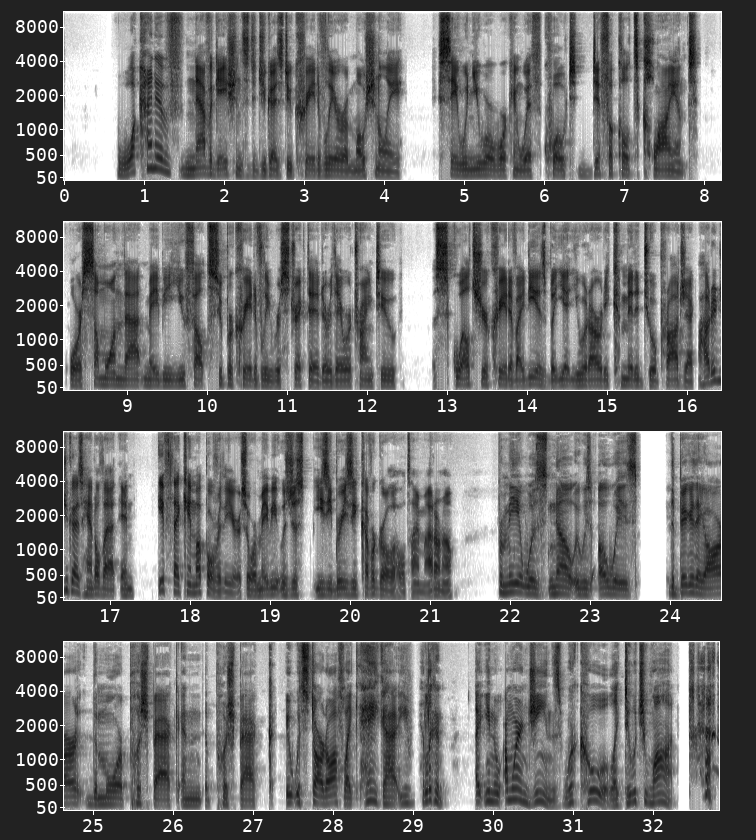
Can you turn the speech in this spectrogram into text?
What kind of navigations did you guys do creatively or emotionally, say, when you were working with, quote, difficult client or someone that maybe you felt super creatively restricted or they were trying to squelch your creative ideas, but yet you had already committed to a project? How did you guys handle that? And if that came up over the years, or maybe it was just easy breezy cover girl the whole time. I don't know. For me, it was no, it was always the bigger they are, the more pushback and the pushback. It would start off like, "Hey, guy, you hey, look at Uh, you know, I'm wearing jeans. We're cool. Like, do what you want."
